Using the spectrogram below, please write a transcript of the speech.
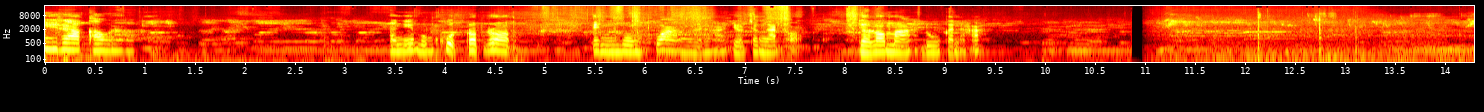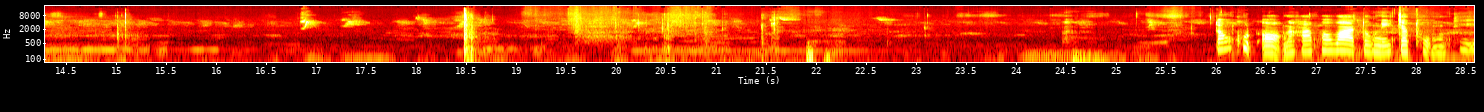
นี่รากเขานะคะ อันนี้ผมขุดรอบๆ เป็นวงกว้างเลยนะคะ เดี๋ยวจะงัดออก เดี๋ยวเรามาดูกันนะคะต้องขุดออกนะคะ เพราะว่าตรงนี้จะถมที่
